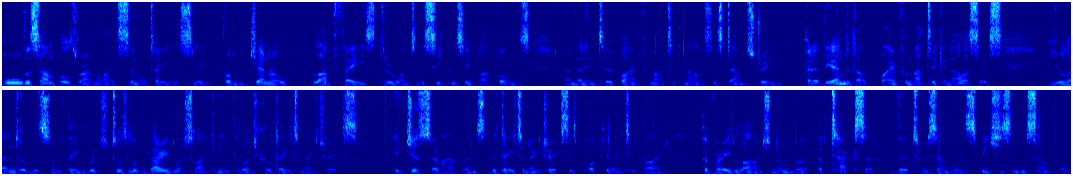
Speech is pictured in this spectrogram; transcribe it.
all the samples are analysed simultaneously from the general lab phase through onto the sequencing platforms and then into bioinformatic analysis downstream. And at the end of that bioinformatic analysis, you'll end up with something which does look very much like an ecological data matrix. It just so happens that the data matrix is populated by a very large number of taxa that resemble the species in your sample.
